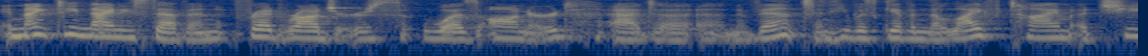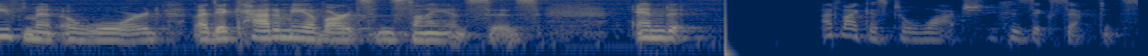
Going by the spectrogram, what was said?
In 1997, Fred Rogers was honored at a, an event and he was given the Lifetime Achievement Award by the Academy of Arts and Sciences. And I'd like us to watch his acceptance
